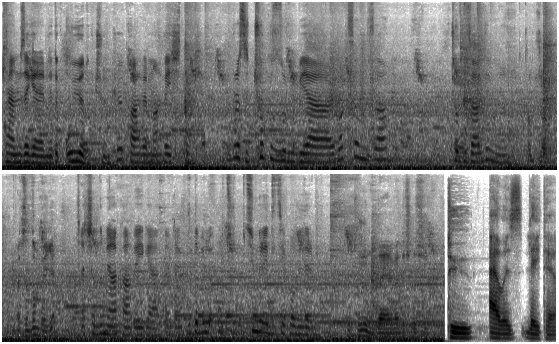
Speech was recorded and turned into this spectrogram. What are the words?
kendimize gelelim dedik. Uyuyorduk çünkü. Kahve mahve içtik. Burası çok huzurlu bir yer. Baksanıza. Çok güzel değil mi? Çok güzel. Açıldı mı peki? Açıldım ya kahveyi geldi. Burada böyle oturup bütün gün edit yapabilirim. Otururum burada yani ben de çalışırım. Two hours later.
